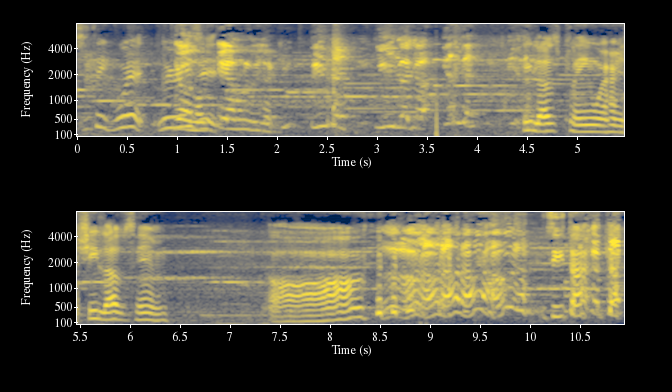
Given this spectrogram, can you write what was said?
She's like, what? Where is it? He loves playing with her and she loves him. Aww. See, that?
